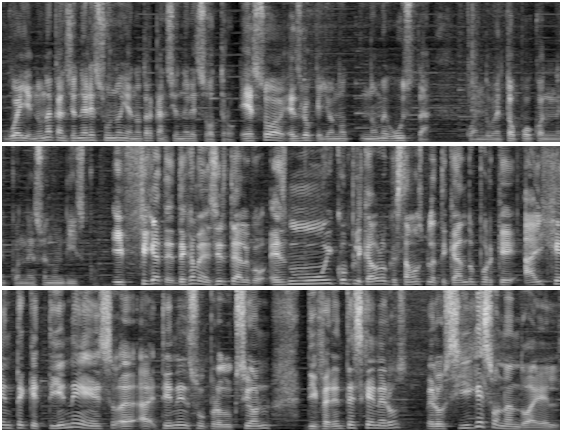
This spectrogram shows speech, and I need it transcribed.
güey, en una canción eres uno y en otra canción eres otro. Eso es lo que yo no, no me gusta cuando me topo con, eso en un disco. Y fíjate, déjame decirte algo, es muy complicado lo que estamos platicando porque hay gente que tiene eso, eh, eh, tiene en su producción diferentes géneros, pero sigue sonando a él.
